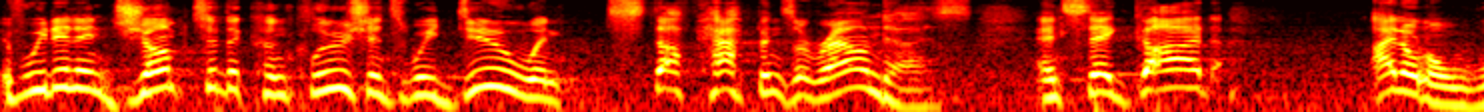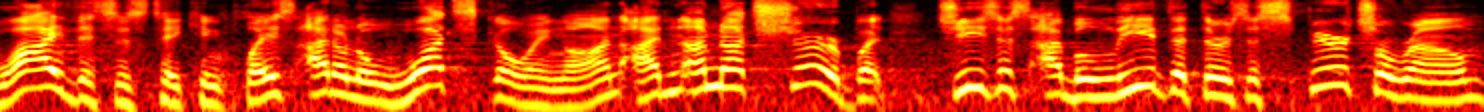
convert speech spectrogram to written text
if we didn't jump to the conclusions we do when stuff happens around us and say, God, I don't know why this is taking place. I don't know what's going on. I'm not sure. But Jesus, I believe that there's a spiritual realm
